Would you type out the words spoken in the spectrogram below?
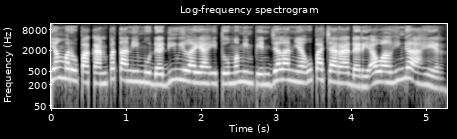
yang merupakan petani muda di wilayah itu memimpin jalannya upacara dari awal hingga akhir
